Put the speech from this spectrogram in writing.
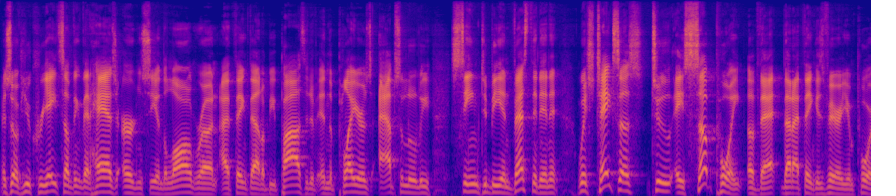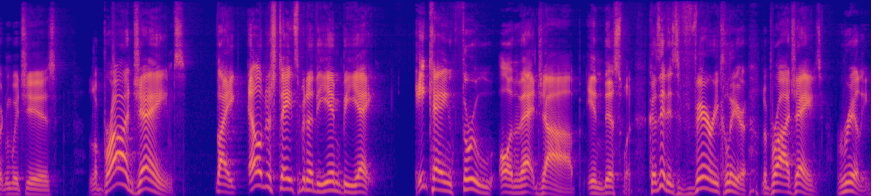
And so if you create something that has urgency in the long run, I think that'll be positive. And the players absolutely seem to be invested in it, which takes us to a sub point of that that I think is very important, which is LeBron James, like elder statesman of the NBA he came through on that job in this one because it is very clear LeBron James really,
